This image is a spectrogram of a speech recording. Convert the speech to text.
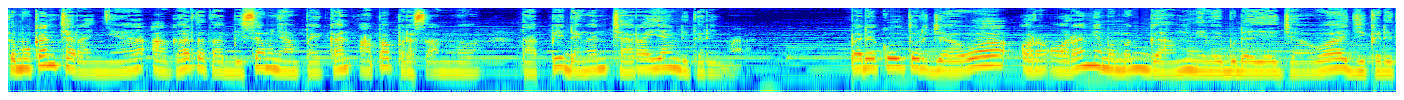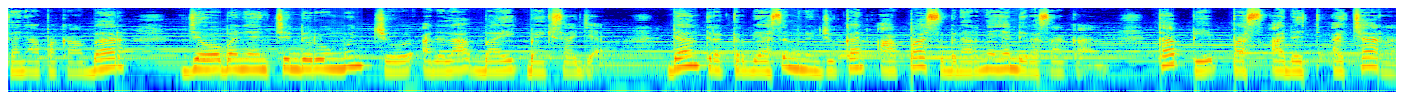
Temukan caranya agar tetap bisa menyampaikan apa perasaan lo, tapi dengan cara yang diterima. Pada kultur Jawa, orang-orang yang memegang nilai budaya Jawa jika ditanya apa kabar, jawaban yang cenderung muncul adalah baik-baik saja dan tidak terbiasa menunjukkan apa sebenarnya yang dirasakan. Tapi pas ada acara,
